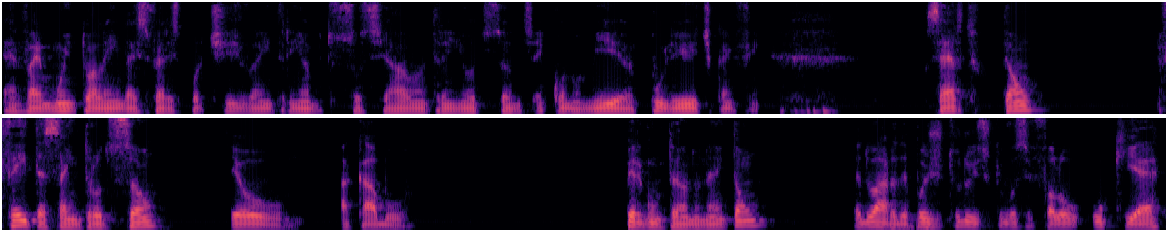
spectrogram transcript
é, vai muito além da esfera esportiva, entra em âmbito social, entra em outros âmbitos, economia, política, enfim. Certo? Então, feita essa introdução, eu acabo perguntando, né? Então, Eduardo, depois de tudo isso que você falou, o que é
